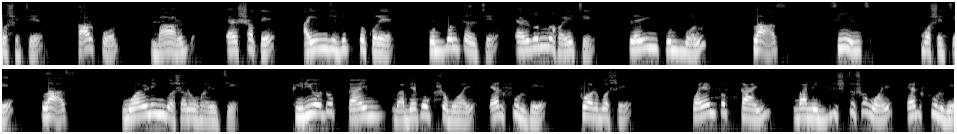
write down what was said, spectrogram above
বসেছে, তারপর ভার্ব এর সাথে আইএনজি যুক্ত করে ফুটবল খেলছে। এর জন্য হয়েছে প্লেয়িং ফুটবল প্লাস সিন্স বসেছে প্লাস মর্নিং বসানো হয়েছে। পিরিয়ড অফ টাইম বা ব্যাপক সময় এর পূর্বে পর বসে। পয়েন্ট অফ টাইম বা নির্দিষ্ট সময় এর পূর্বে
